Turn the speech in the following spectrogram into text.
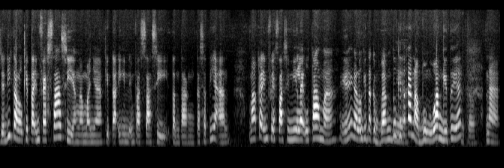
Jadi kalau kita investasi yang namanya kita ingin investasi tentang kesetiaan, maka investasi nilai utama ya kalau kita ke bank tuh yeah. kita kan nabung uang gitu ya. Betul. Nah,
